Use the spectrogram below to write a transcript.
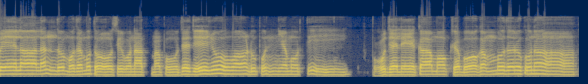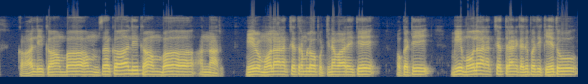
వేలాలందు ముదముతో శివునాత్మ పూజ చేయువాడు పుణ్యమూర్తి. పూజ లేక మోక్ష భోగంబు దొరుకునా కాళికాంబ హంస కాళికాంబ అన్నారు. మీరు మూలా నక్షత్రంలో పుట్టినవారైతే ఒకటి మీ మూలా నక్షత్రానికి అధిపతి కేతువు.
